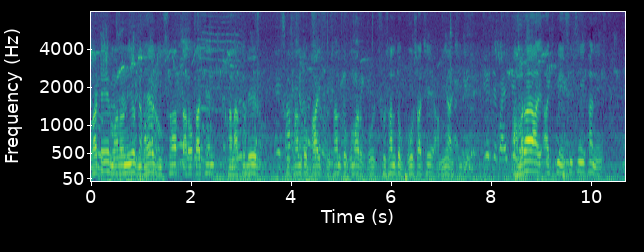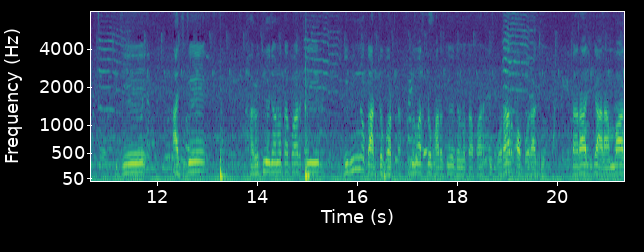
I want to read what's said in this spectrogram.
ঘাটের মাননীয় বিধায়ক বিশ্বনাথ তারক আছেন খানাকুলের সুশান্ত ভাই, সুশান্ত কুমার ঘোষ, সুশান্ত ঘোষ আছে, আমি আছি আমরা আজকে এসেছি এখানে যে আজকে ভারতীয় জনতা পার্টির বিভিন্ন কার্যকর্তা, শুধুমাত্র ভারতীয় জনতা পার্টি করার অপরাধে, তারা আজকে আরামবাগ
